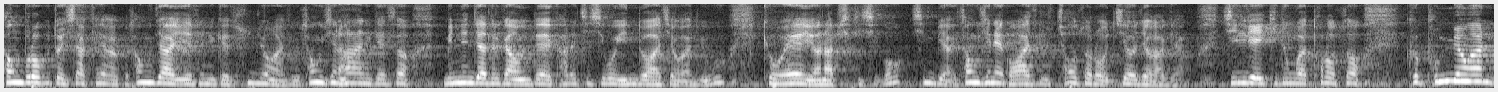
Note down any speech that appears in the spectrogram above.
성부로부터 시작해갖고 성자 예수님께서 순종하시고 성신 하나님께서 믿는 자들 가운데 가르치시고 인도하셔가지고 교회에 연합시키시고 신비하게 성신의 거하실 처소로 지어져 가게 하고 진리의 기둥과 터로서 그 분명한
